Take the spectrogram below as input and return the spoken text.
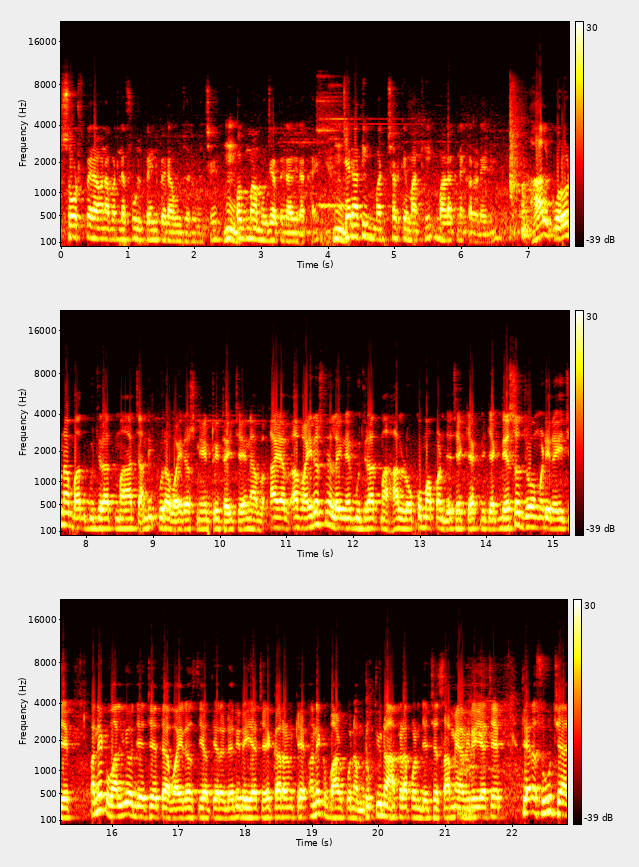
શોર્ટ્સ પહેરાવવાના બદલે ફૂલ પેન્ટ પહેરાવવું જરૂરી છે. પગમાં મોજા પહેરાવી રખાય. જેનાથી મચ્છર કે માખી બાળકને કરડે નહીં. હાલ કોરોના બાદ ગુજરાતમાં ચાંદીપુરા વાયરસની એન્ટ્રી થઈ છે અને આ વાયરસને લઈને ગુજરાતમાં હાલ લોકોમાં પણ જે છે ક્યાંક ને ક્યાંક દહેશત જોવા મળી રહી છે. અનેક વાલીઓ જે છે તે આ વાયરસથી અત્યારે ડરી રહ્યા છે, કારણ કે અનેક બાળકોના મૃત્યુના આંકડા પણ જે છે સામે આવી રહ્યા છે. ત્યારે શું છે આ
